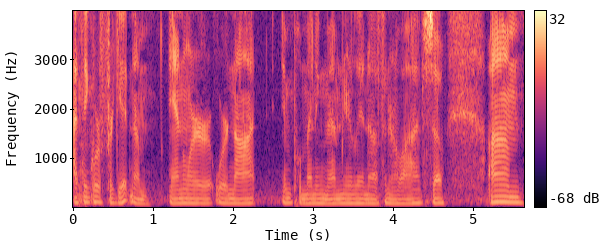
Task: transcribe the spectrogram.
I think we're forgetting them and we're, we're not implementing them nearly enough in our lives. So, um,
